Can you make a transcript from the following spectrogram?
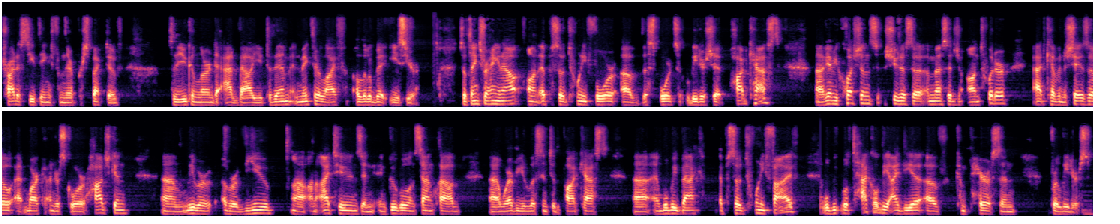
try to see things from their perspective so that you can learn to add value to them and make their life a little bit easier. So thanks for hanging out on episode 24 of the Sports Leadership Podcast. Uh, if you have any questions, shoot us a, a message on Twitter at Kevin DeShazo, at Mark underscore Hodgkin. Um, leave a, a review uh, on iTunes and, and, Google and SoundCloud, uh, wherever you listen to the podcast. Uh, and we'll be back, episode 25. We'll, be, we'll tackle the idea of comparison for leaders.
